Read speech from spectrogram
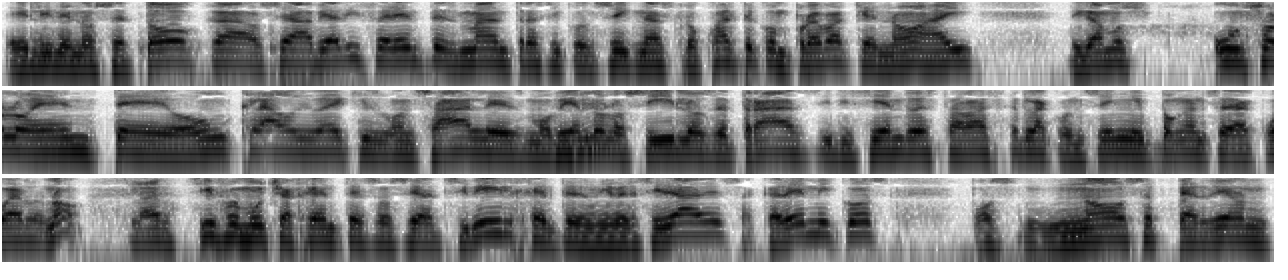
el INE no se toca, o sea, había diferentes mantras y consignas, lo cual te comprueba que no hay, digamos, un solo ente o un Claudio X González moviendo los hilos detrás y diciendo esta va a ser la consigna y pónganse de acuerdo, no. Claro. Sí fue mucha gente de sociedad civil, gente de universidades, académicos, pues no se perdieron,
